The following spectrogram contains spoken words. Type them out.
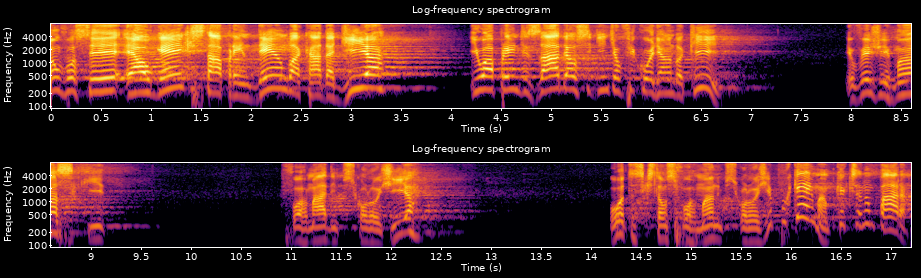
Então você é alguém que está aprendendo a cada dia, e o aprendizado é o seguinte: eu fico olhando aqui, eu vejo irmãs que formadas em psicologia, outras que estão se formando em psicologia. Por que, irmã? Por que você não para?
